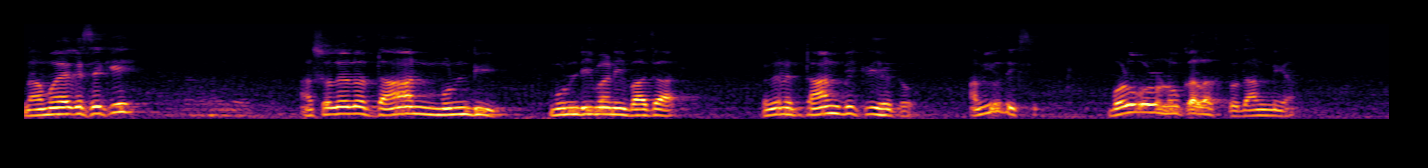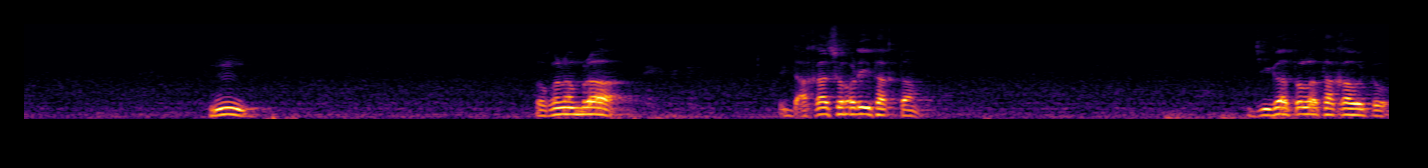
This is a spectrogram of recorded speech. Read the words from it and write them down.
নাম হয়ে গেছে কি? আসলে হলো দান মুন্ডি মুন্ডি মানি বাজার, ওখানে দান বিক্রি হতো। আমিও দেখছি। বড় বড় নৌকা লাগতো দান নিয়া। হুম। তখন আমরা ঢাকা শহরেই থাকতাম। জিগাতলা থাকা হইতো।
